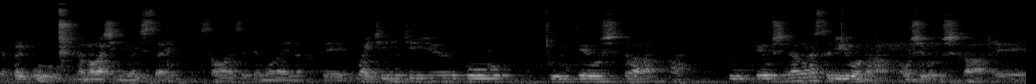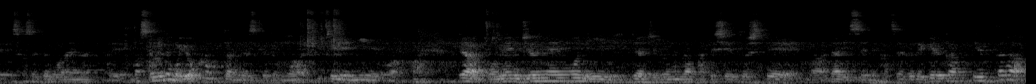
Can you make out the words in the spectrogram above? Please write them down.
やっぱりこう生菓子には一切触らせてもらえなくて、まあ、一日中こう運転をした、はい運転をしながらするようなお仕事しか、えー、させてもらえなくて、まあ、それでも良かったんですけども、はい、1年2年は、はい、じゃあ5年10年後にじゃあ自分がパティシエとして、まあ、第一線で活躍できるかって言ったら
